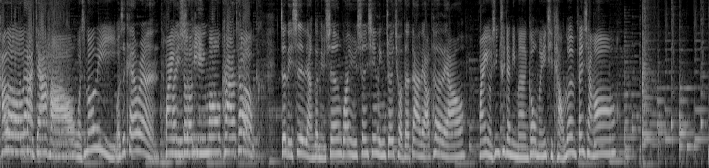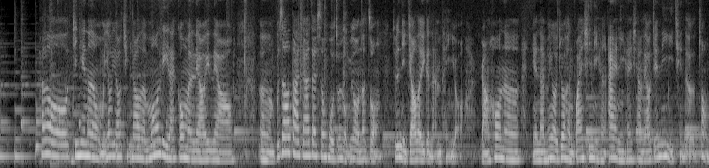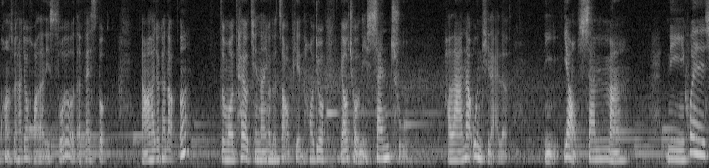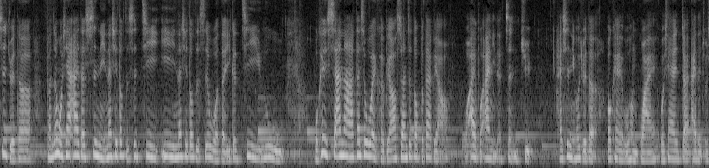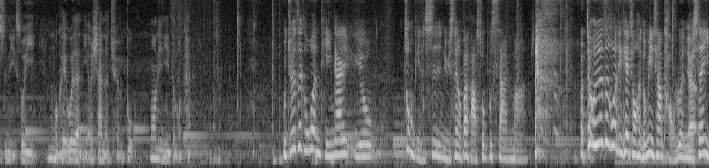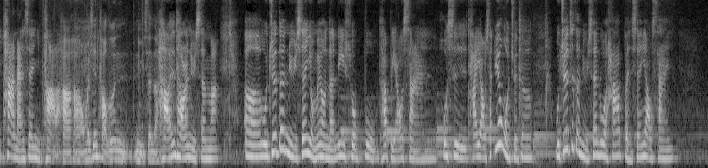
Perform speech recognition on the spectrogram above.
Hello，大家好，我是 Molly，我是 Karen，欢迎收听 Mocha Talk，这里是两个女生关于身心灵追求的大聊特聊，欢迎有兴趣的你们跟我们一起讨论分享哦。Hello，今天呢，我们又邀请到了 Molly 来跟我们聊一聊。嗯，不知道大家在生活中有没有那种，就是你交了一个男朋友，然后呢，你的男朋友就很关心你、很爱你、很想了解你以前的状况，所以他就划了你所有的 Facebook，然后他就看到，嗯，怎么他有前男友的照片，然后就要求你删除。好啦，那问题来了，你要删吗？你会是觉得，反正我现在爱的是你，那些都只是记忆，那些都只是我的一个记录。我可以删啊，但是我也可以不要删，这都不代表我爱不爱你的证据。还是你会觉得，OK，我很乖，我现在在爱的就是你，所以我可以为了你而删了全部。茉莉，你怎么看？我觉得这个问题应该有重点是女生有办法说不删吗？对我觉得这个问题可以从很多面向讨论，女生一怕，男生一怕啦。好好，我们先讨论女生的。好，先讨论女生吗？嗯、呃，我觉得女生有没有能力说不，她不要删，或是她要删？因为我觉得，我觉得这个女生如果她本身要删，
